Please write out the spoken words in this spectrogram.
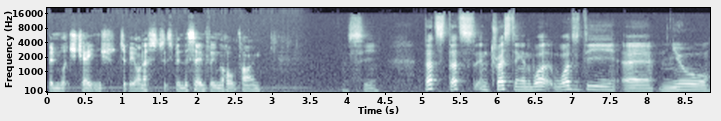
been much change to be honest. It's been the same thing the whole time. I see. That's that's interesting. And what what's the uh, new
